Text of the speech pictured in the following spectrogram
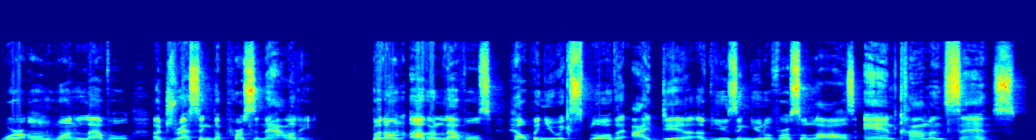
were on one level addressing the personality, but on other levels helping you explore the idea of using universal laws and common sense.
